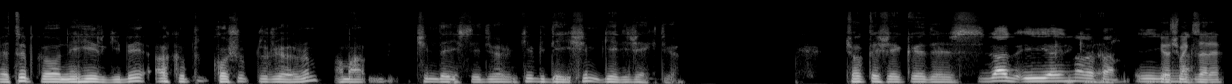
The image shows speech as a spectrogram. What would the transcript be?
ve tıpkı o nehir gibi akıp koşup duruyorum ama içimde hissediyorum ki bir değişim gelecek diyor. Çok teşekkür ederiz. Güzel, iyi yayınlar Tekrar. efendim. İyi Görüşmek üzere.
